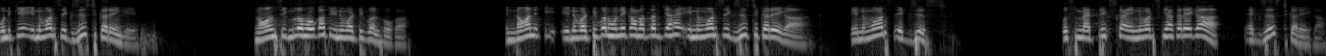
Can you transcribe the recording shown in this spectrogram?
उनके इनवर्स एग्जिस्ट करेंगे। नॉन सिंगुलर होगा तो इन्वर्टिबल होगा। नॉन इन्वर्टिबल होने का मतलब क्या है? इनवर्स एग्जिस्ट करेगा। इनवर्स एग्जिस्ट उस मैट्रिक्स का इनवर्स क्या करेगा? एग्जिस्ट करेगा।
